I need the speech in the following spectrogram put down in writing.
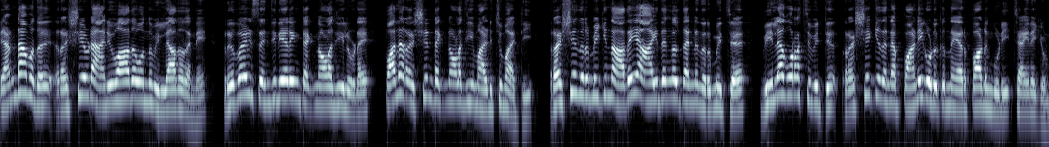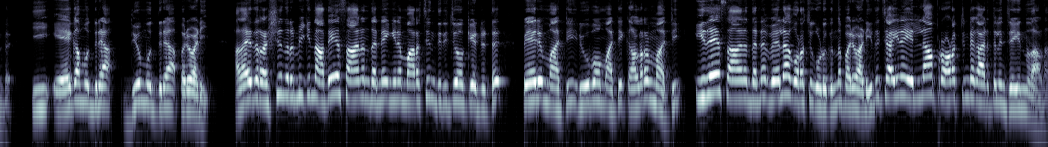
രണ്ടാമത് റഷ്യയുടെ അനുവാദമൊന്നും ഇല്ലാതെ തന്നെ റിവേഴ്സ് എഞ്ചിനീയറിംഗ് ടെക്നോളജിയിലൂടെ പല റഷ്യൻ ടെക്നോളജിയും അടിച്ചു മാറ്റി റഷ്യ നിർമ്മിക്കുന്ന അതേ ആയുധങ്ങൾ തന്നെ നിർമ്മിച്ച് വില കുറച്ച് വിറ്റ് റഷ്യയ്ക്ക് തന്നെ പണി കൊടുക്കുന്ന ഏർപ്പാടും കൂടി ചൈനയ്ക്കുണ്ട്. ഈ ഏകമുദ്ര ദ്വിമുദ്ര പരിപാടി. അതായത് റഷ്യ നിർമ്മിക്കുന്ന അതേ സാധനം തന്നെ ഇങ്ങനെ മറച്ചും തിരിച്ചും ഒക്കെ ഇട്ടിട്ട് പേരും മാറ്റി രൂപവും മാറ്റി കളറും മാറ്റി ഇതേ സാധനം തന്നെ വില കുറച്ച് കൊടുക്കുന്ന പരിപാടി. ഇത് ചൈന എല്ലാ പ്രോഡക്റ്റിന്റെ കാര്യത്തിലും ചെയ്യുന്നതാണ്.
